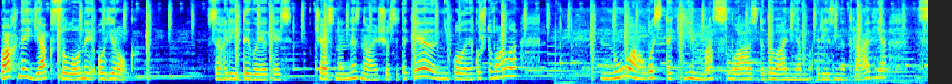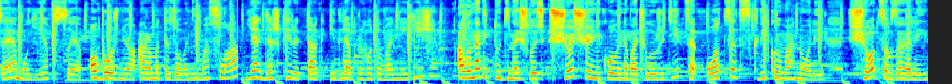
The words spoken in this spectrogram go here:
пахне як солоний огірок. Взагалі диво якесь. Чесно, не знаю, що це таке, ніколи не куштувала. Ну, а ось такі масла з додаванням різнотрав'я це моє все. Обожнюю ароматизовані масла, як для шкіри, так і для приготування їжі. Але навіть тут знайшлось щось, що я ніколи не бачила у житті. Це оцет з квіткою магнолії. Що це взагалі?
